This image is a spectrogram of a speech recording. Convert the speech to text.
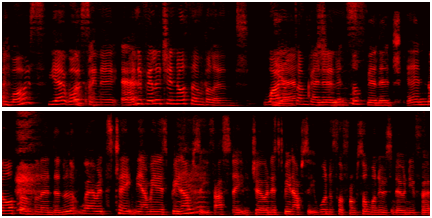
it was. Yeah, it was in a in a village in Northumberland wild yeah, ambitions. And a little village in Northumberland, and look where it's taken you. I mean, it's been yeah. absolutely fascinating, Jo, and it's been absolutely wonderful from someone who's known you for,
